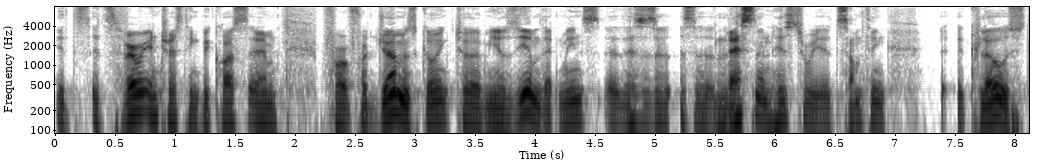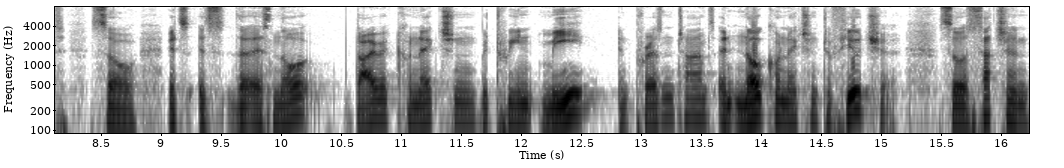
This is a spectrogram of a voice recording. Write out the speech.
it's it's very interesting because um, for for Germans going to a museum that means uh, this is a, is a, lesson in history. It's something closed, so it's it's there is no direct connection between me in present times and no connection to future. So such an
